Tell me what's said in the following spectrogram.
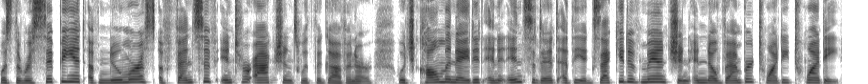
was the recipient of numerous offensive interactions with the governor, which culminated in an incident at the executive mansion in November 2020,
